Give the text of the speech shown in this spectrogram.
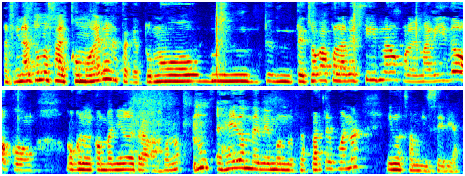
Al final tú no sabes cómo eres hasta que tú no mm, te, chocas con la vecina o con el marido o con, o con el compañero de trabajo, ¿no? Es ahí donde vemos nuestras partes buenas y nuestras miserias.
